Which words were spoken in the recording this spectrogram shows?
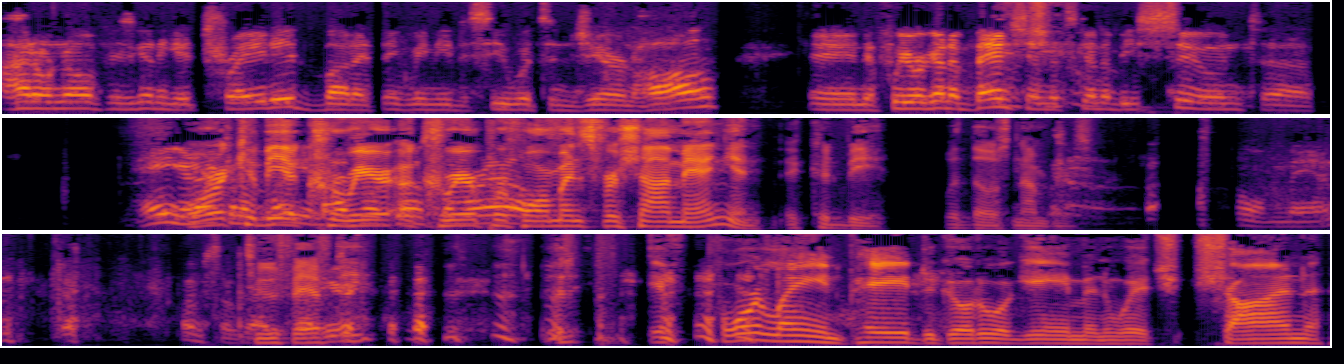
I don't know if he's going to get traded, but I think we need to see what's in Jaren Hall. And if we were going to bench him, it's going to be soon. To hey, you're Or not it could be play, a you might as well career a career somewhere else. performance for Sean Mannion. It could be with those numbers. Oh man, I'm so glad Two he's not fifty. here. If poor Lane paid to go to a game in which Sean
